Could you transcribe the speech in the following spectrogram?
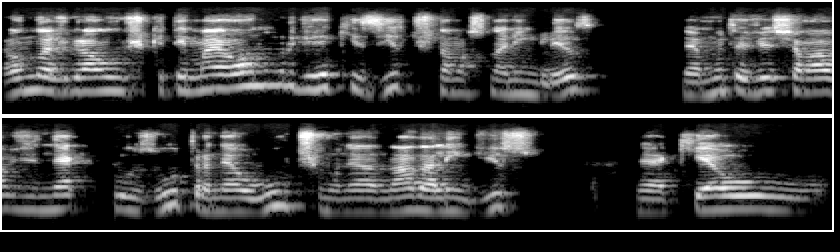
É um dos graus que tem maior número de requisitos na maçonaria inglesa, né, muitas vezes chamava de NEC Plus Ultra, né, o último, né, nada além disso, né, que é o,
